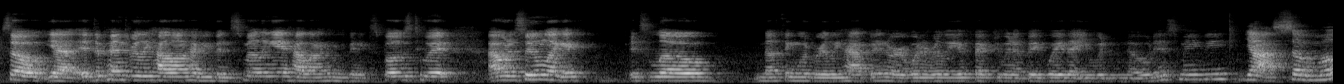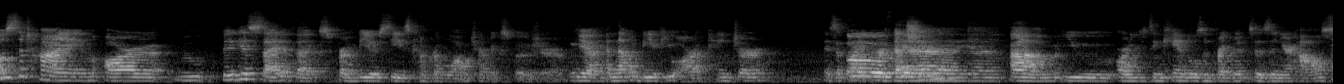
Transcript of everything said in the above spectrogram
So yeah, it depends really how long have you been smelling it, how long have you been exposed to it. I would assume like if it's low, nothing would really happen or it wouldn't really affect you in a big way that you would notice maybe. Yeah, so most of the time, our biggest side effects from VOCs come from long term exposure. Yeah. And that would be if you are a painter, it's a Oh profession. yeah, yeah. Um, you are using candles and fragrances in your house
